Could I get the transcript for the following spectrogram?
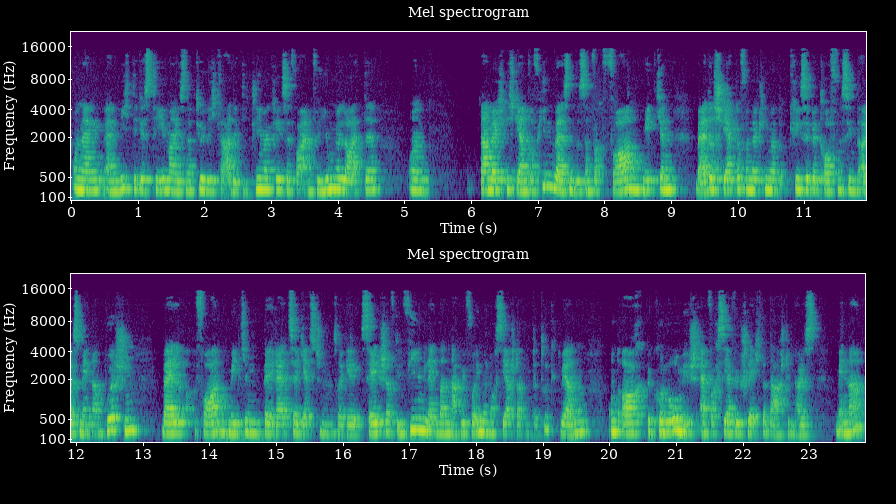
Und ein, ein wichtiges Thema ist natürlich gerade die Klimakrise, vor allem für junge Leute. Und da möchte ich gerne darauf hinweisen, dass einfach Frauen und Mädchen weitaus stärker von der Klimakrise betroffen sind als Männer und Burschen weil Frauen und Mädchen bereits ja jetzt in unserer Gesellschaft in vielen Ländern nach wie vor immer noch sehr stark unterdrückt werden und auch ökonomisch einfach sehr viel schlechter dastehen als Männer.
